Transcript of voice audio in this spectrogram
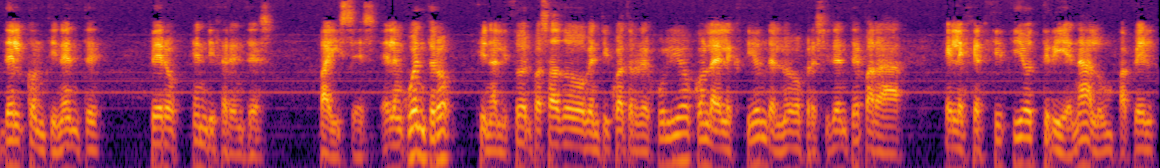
del continente, pero en diferentes países. El encuentro finalizó el pasado 24 de julio con la elección del nuevo presidente para el ejercicio trienal, un papel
